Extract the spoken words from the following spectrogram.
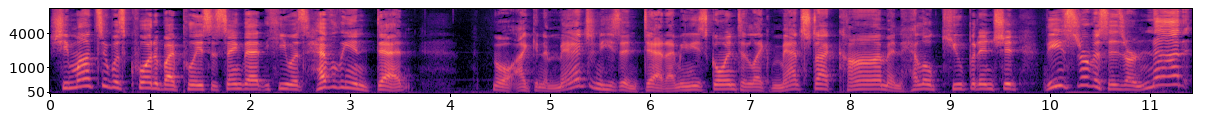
Shimatsu was quoted by police as saying that he was heavily in debt. Well, I can imagine he's in debt. I mean, he's going to like Match.com and Hello Cupid and shit. These services are not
